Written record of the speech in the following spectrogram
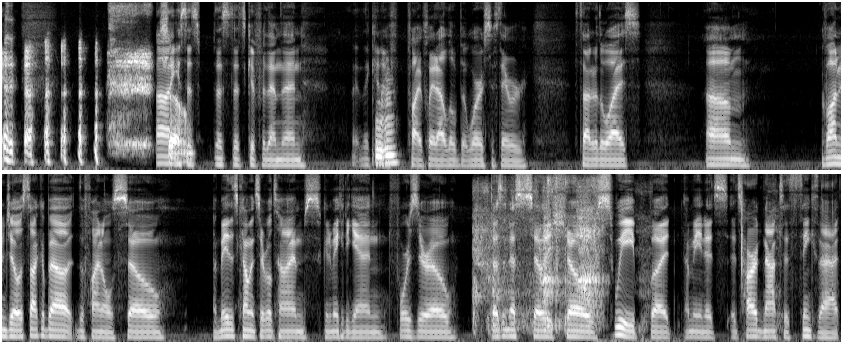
okay. Uh, so. I guess that's that's that's good for them then. They could have mm-hmm. probably played out a little bit worse if they were thought otherwise. Um, Von and Joe, let's talk about the finals. So I've made this comment several times. Going to make it again. 4-0 doesn't necessarily show sweep, but I mean it's it's hard not to think that,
